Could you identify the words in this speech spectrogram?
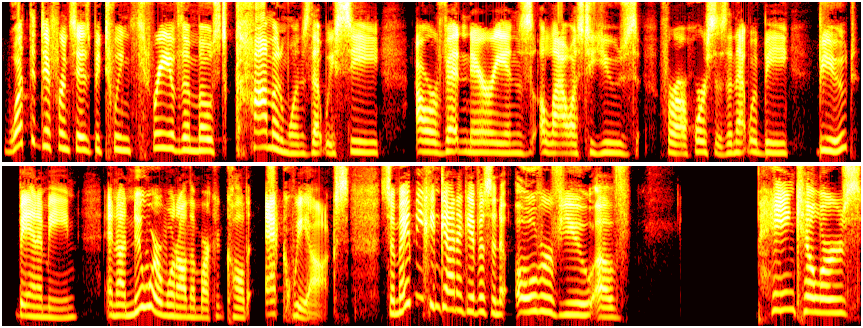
what the difference is between three of the most common ones that we see our veterinarians allow us to use for our horses, and that would be bute, banamine, and a newer one on the market called Equioxx. So maybe you can kind of give us an overview of painkillers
